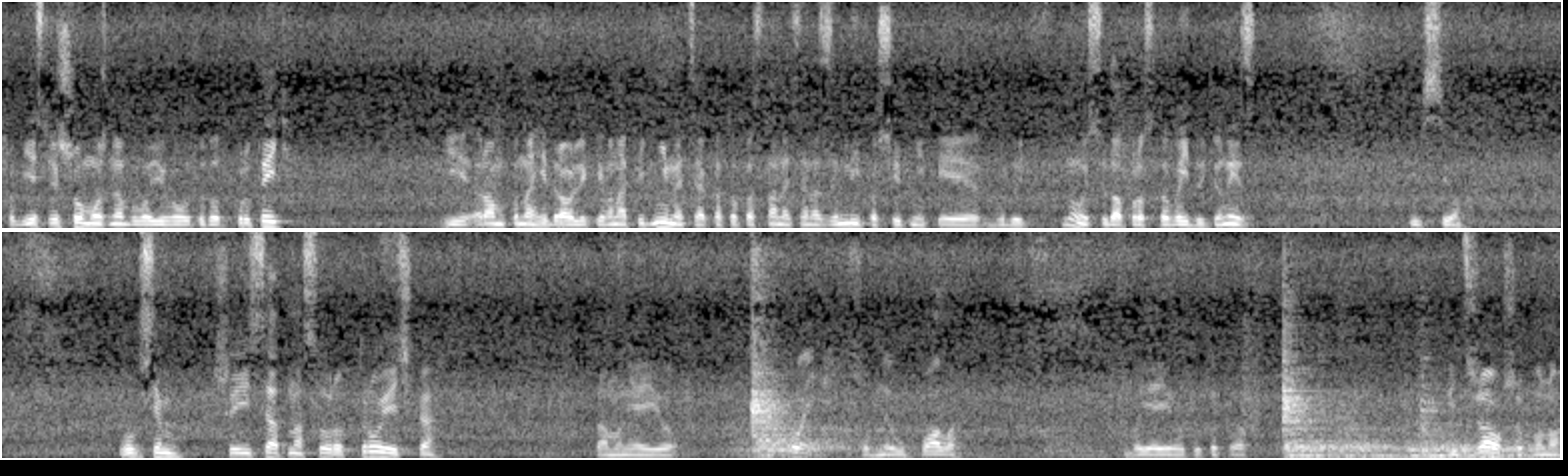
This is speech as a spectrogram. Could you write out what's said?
щоб якщо що, можна було його тут крутити. І рамку на гідравліки вона підніметься, каток останеться на землі, подшипники будуть, ну сюди просто вийдуть униз. І все. В общем, 60 на 40 троєчка. Там у я його. Ой, щоб не упало. Бо я його тут отак піджав, щоб воно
